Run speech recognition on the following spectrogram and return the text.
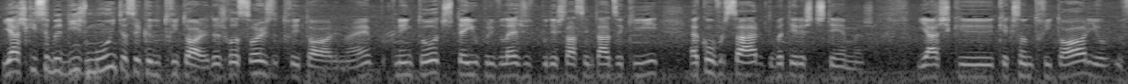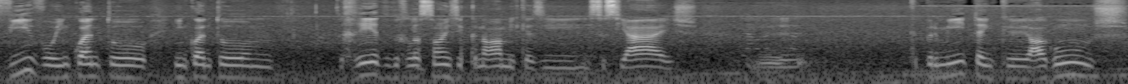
E acho que isso me diz muito acerca do território, das relações do território, não é? Porque nem todos têm o privilégio de poder estar sentados aqui a conversar, debater estes temas. E acho que, que a questão do território, vivo enquanto, enquanto hum, rede de relações económicas e, e sociais, eh, que permitem que alguns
